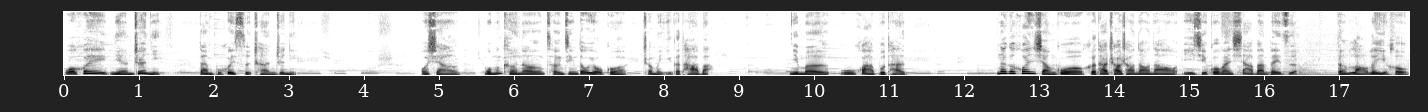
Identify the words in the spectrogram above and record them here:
我会黏着你，但不会死缠着你。我想，我们可能曾经都有过这么一个他吧。你们无话不谈，那个幻想过和他吵吵闹闹，一起过完下半辈子，等老了以后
